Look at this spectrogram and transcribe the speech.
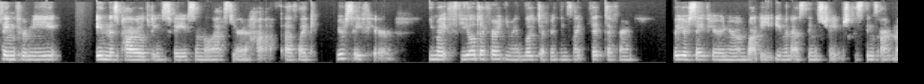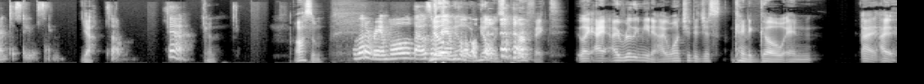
thing for me in this powerlifting space in the last year and a half of like you're safe here you might feel different, you might look different, things might fit different, but you're safe here in your own body, even as things change, because things aren't meant to stay the same. Yeah. So, yeah. Good. Awesome. Was that a ramble? That was no, a ramble. No, no, it's perfect. like I, I really mean it. I want you to just kind of go and I, I,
